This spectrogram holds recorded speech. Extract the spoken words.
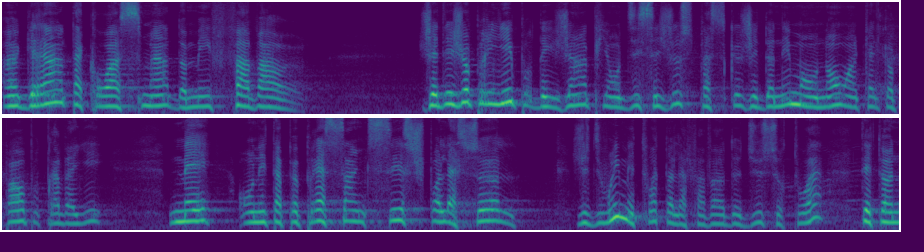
Un grand accroissement de mes faveurs. J'ai déjà prié pour des gens, puis on dit, c'est juste parce que j'ai donné mon nom en quelque part pour travailler. Mais on est à peu près 5, 6, je ne suis pas la seule. J'ai dit, oui, mais toi, tu as la faveur de Dieu sur toi. Tu es un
